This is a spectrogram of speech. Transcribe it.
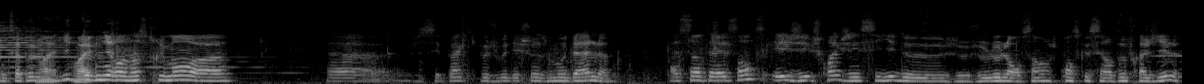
Donc ça peut Ouais, vite devenir un instrument, euh, euh, je sais pas, qui peut jouer des choses modales assez intéressantes. Et je crois que j'ai essayé de... Je, je le lance, hein, je pense que c'est un peu fragile.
